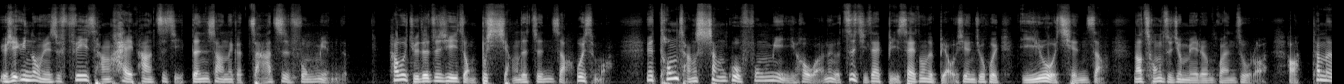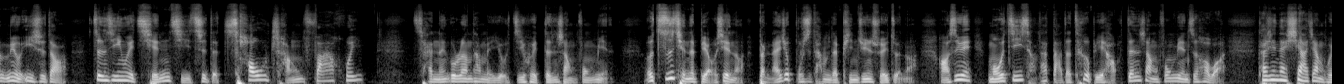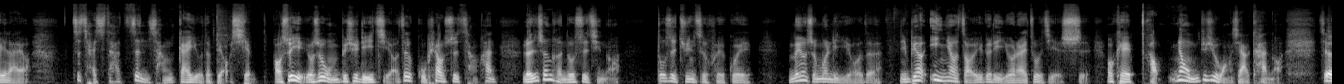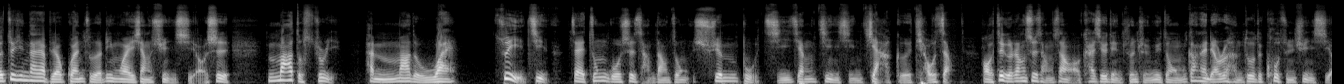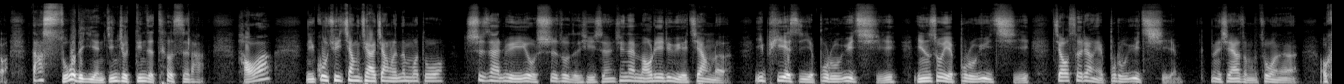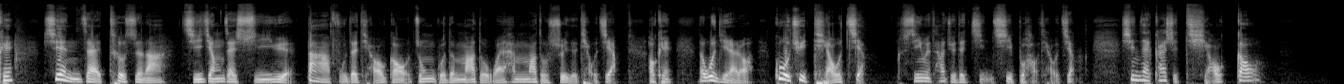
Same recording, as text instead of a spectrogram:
有些运动员是非常害怕自己登上那个杂志封面的。他会觉得这是一种不祥的征兆，为什么？因为通常上过封面以后啊，那个自己在比赛中的表现就会一落千丈，然后从此就没人关注了。好，他们没有意识到，正是因为前几次的超常发挥，才能够让他们有机会登上封面，而之前的表现呢、本来就不是他们的平均水准啊。好，是因为某几场他打得特别好，登上封面之后啊，他现在下降回来啊，这才是它正常该有的表现。好，所以有时候我们必须理解啊，这个股票市场和人生很多事情哦。都是均值回归，没有什么理由的，你不要硬要找一个理由来做解释。OK，好，那我们继续往下看哦。这最近大家比较关注的另外一项讯息哦，是 Model Three 和 Model Y 最近在中国市场当中宣布即将进行价格调整。哦，这个让市场上哦开始有点蠢蠢欲动。我们刚才聊了很多的库存讯息哦，大家所有的眼睛就盯着特斯拉。好啊，你过去降价降了那么多，市占率也有适度的提升，现在毛利率也降了。EPS 也不如预期，营收也不如预期，交车量也不如预期。那你现在要怎么做呢？OK，现在特斯拉即将在十一月大幅的调高中国的 Model Y 和 Model 3的调价。OK，那问题来了，过去调降是因为他觉得景气不好调降，现在开始调高。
